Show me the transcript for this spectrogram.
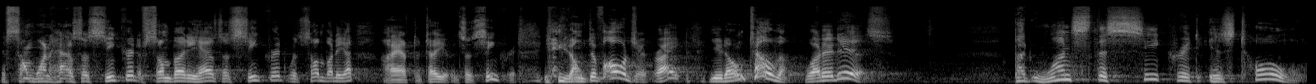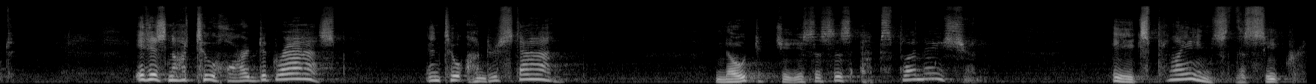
If someone has a secret, if somebody has a secret with somebody else, I have to tell you it's a secret. You don't divulge it, right? You don't tell them what it is. But once the secret is told, it is not too hard to grasp and to understand. Note Jesus' explanation he explains the secret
